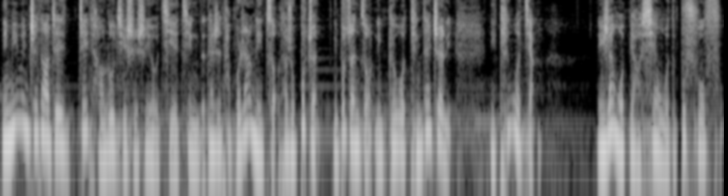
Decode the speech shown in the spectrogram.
你明明知道这这条路其实是有捷径的，但是他不让你走，他说不准，你不准走，你给我停在这里，你听我讲，你让我表现我的不舒服。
